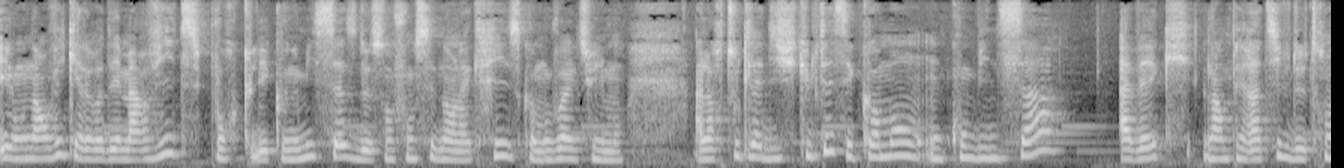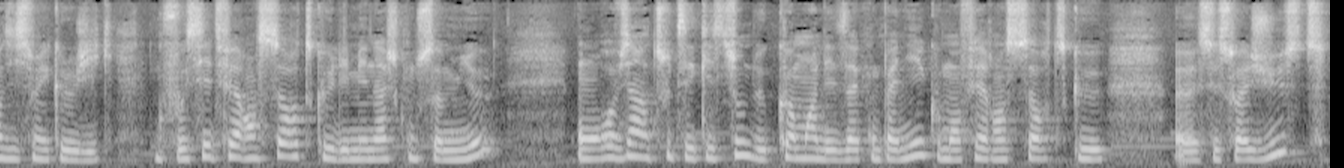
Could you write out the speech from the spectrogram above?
Et on a envie qu'elle redémarre vite pour que l'économie cesse de s'enfoncer dans la crise comme on voit actuellement. Alors toute la difficulté, c'est comment on combine ça avec l'impératif de transition écologique. Il faut essayer de faire en sorte que les ménages consomment mieux. On revient à toutes ces questions de comment les accompagner, comment faire en sorte que euh, ce soit juste.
